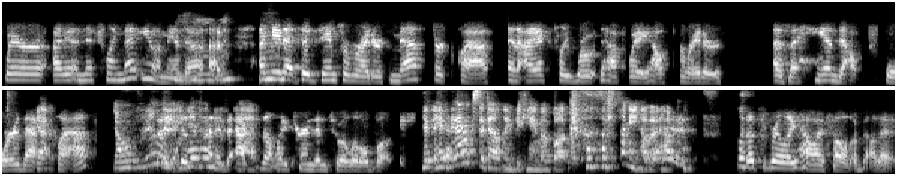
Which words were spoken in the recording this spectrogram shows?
where I initially met you, Amanda. Mm-hmm. Um, I mean, at the James River Writers Master Class, and I actually wrote the Halfway House for Writers as a handout for that yeah. class. Oh, really? But it just kind of accidentally turned into a little book. It, it accidentally became a book. Funny how that happened. That's really how I felt about it.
